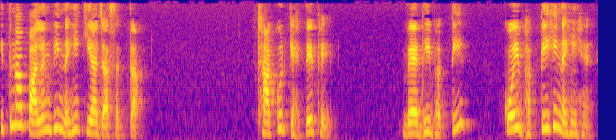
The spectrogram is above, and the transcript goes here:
इतना पालन भी नहीं किया जा सकता। ठाकुर कहते थे, वैधि भक्ति कोई भक्ति ही नहीं है।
